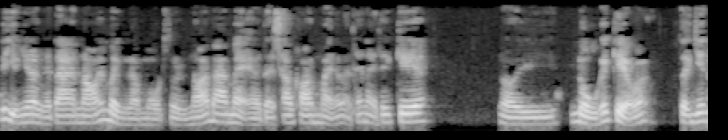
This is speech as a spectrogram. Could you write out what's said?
Ví dụ như là người ta nói mình là một rồi nói ba mẹ tại sao con mày lại thế này thế kia. Rồi đủ cái kiểu á. Tự nhiên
